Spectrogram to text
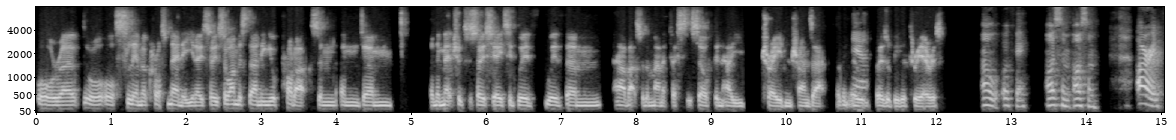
or, uh, or, or slim across many? You know, so so understanding your products and and um, and the metrics associated with with um, how that sort of manifests itself in how you trade and transact. I think yeah. those, those will be the three areas. Oh, okay, awesome, awesome. All right.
